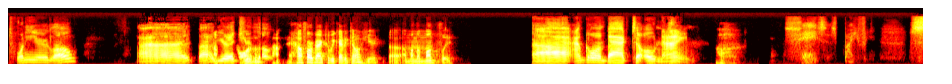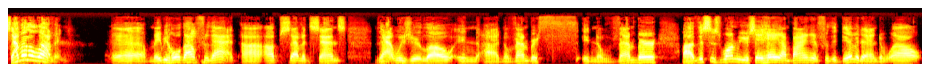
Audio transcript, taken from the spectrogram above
twenty-year low. Uh, well, you're at your low. how- How far back do we got to go here? Uh, I'm on the monthly. Uh, I'm going back to 09. Oh, Jesus, Bifey. 7 Eleven. Yeah, maybe hold out for that. Uh, up seven cents. That was your low in uh, November. Th- in November, uh, this is one where you say, "Hey, I'm buying it for the dividend." Well,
